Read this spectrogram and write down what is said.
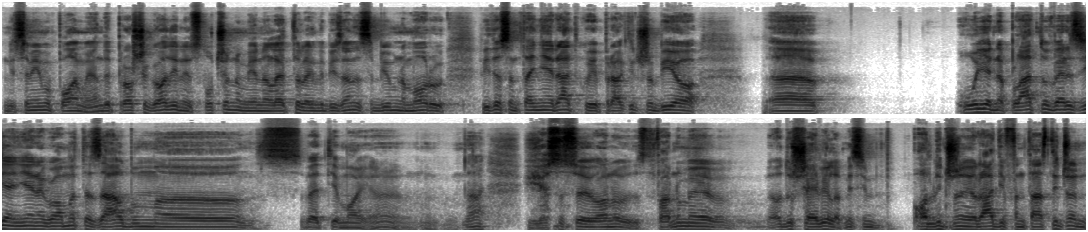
nisam imao pojma. I onda je prošle godine, slučajno mi je naletala, gde bi znam da sam bio na moru, video sam taj njen rad koji je praktično bio uh, ulje na platnu verzija njenog omota za album uh, Svet je moj. uh, Da. I ja sam se, ono, stvarno me oduševila. Mislim, odlično je rad je fantastičan.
